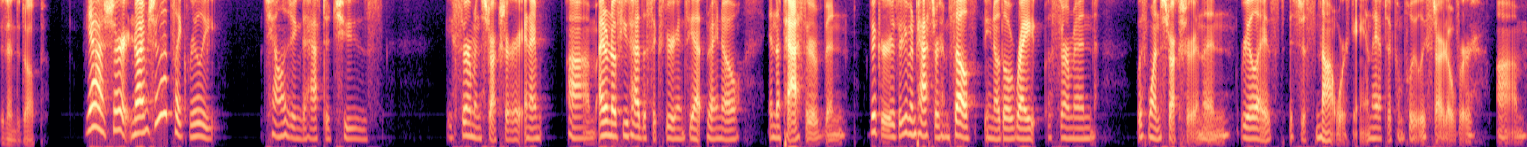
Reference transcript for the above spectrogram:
it ended up. Yeah, sure. No, I'm sure that's like really challenging to have to choose a sermon structure. And I'm, um, I don't know if you've had this experience yet, but I know in the past there have been vicars or even pastor himself. You know, they'll write a sermon with one structure and then realize it's just not working, and they have to completely start over. Um,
